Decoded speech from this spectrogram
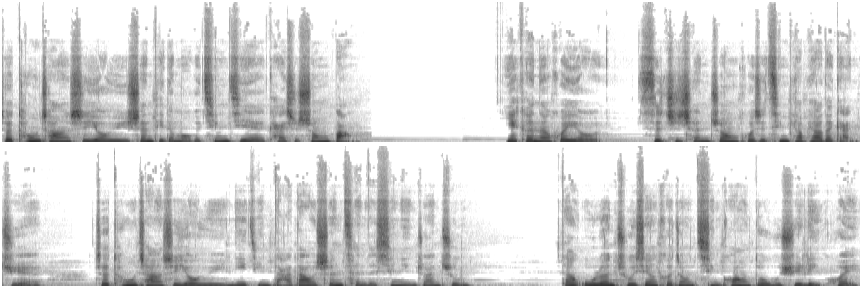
这通常是由于身体的某个情节开始松绑，也可能会有四肢沉重或是轻飘飘的感觉。这通常是由于你已经达到深层的心灵专注。但无论出现何种情况，都无需领会，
